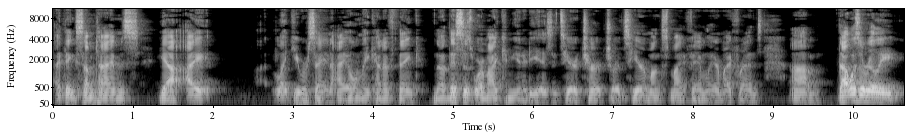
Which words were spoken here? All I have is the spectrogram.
I think sometimes yeah I like you were saying I only kind of think no this is where my community is it's here at church or it's here amongst my family or my friends um, that was a really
